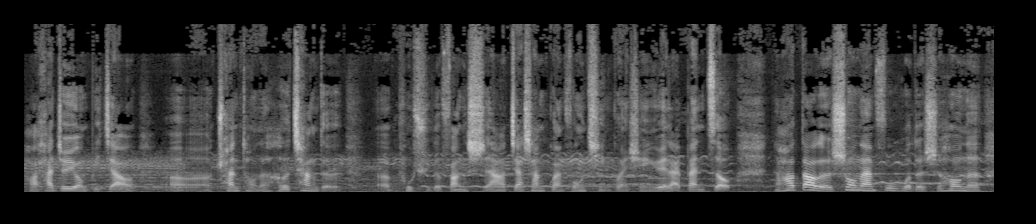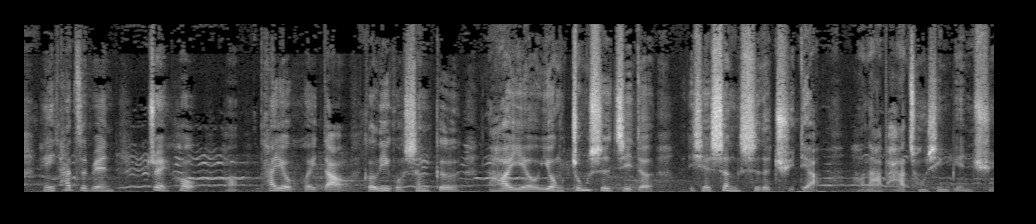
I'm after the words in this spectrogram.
好，他就用比较呃传统的合唱的呃谱曲的方式啊，加上管风琴、管弦乐来伴奏，然后到了受难复活的时候呢，诶，他这边最后好，他又回到格利国圣歌，然后也有用中世纪的。一些圣诗的曲调，好，那把它重新编曲，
